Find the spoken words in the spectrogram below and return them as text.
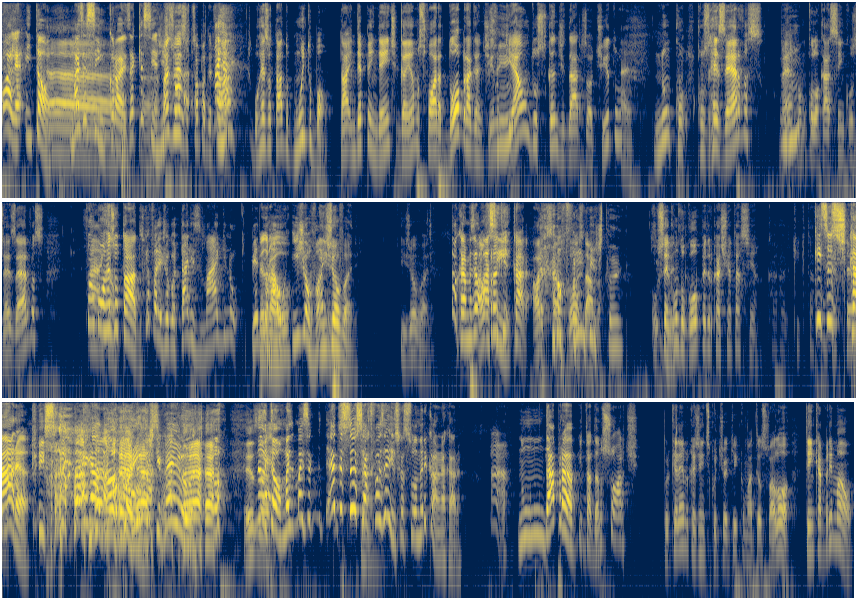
Olha, então, mas assim, Croix, é que assim, a gente Mas o fala- resu- só pra defender, o resultado muito bom, tá? Independente, ganhamos fora do Bragantino, que é um dos candidatos ao título, É. num- com, com os reservas, né? Vamos colocar assim, com os reservas. Foi um Ah, bom então, resultado. Isso que eu falei, jogou Thales Magno, Pedro, Pedro Raul Raul e Giovanni. E Giovani. E Giovani. Não, cara, mas eu, É um assim, franqui- Cara, a hora que saiu os gols, dava. O segundo gol, o Pedro Caixinha tá assim, ó. Caralho, o que que tá quem são esses acontecendo? cara? Quem são? Pegador, Corinthians que veio? Exato. Não, então, mas, mas é decisão certo fazer isso com a Sul-Americana, né, cara? É. Não, não dá pra... E tá dando sorte. Porque lembra que a gente discutiu aqui, que o Matheus falou? Tem que abrir mão.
